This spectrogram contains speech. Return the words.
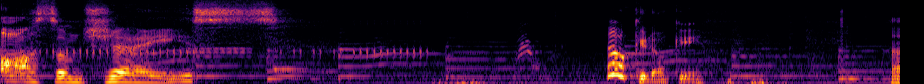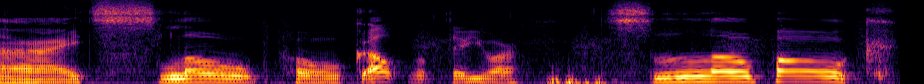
Awesome chase! Okie dokie. Alright, slow poke. Oh, oh, there you are. Slow poke.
